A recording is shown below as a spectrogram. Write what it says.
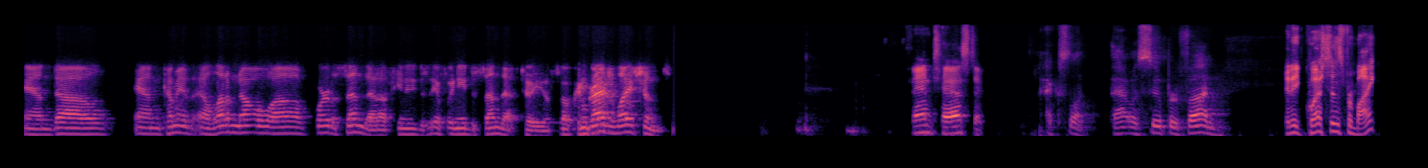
And, uh, and come in and uh, let them know uh, where to send that if you need to, if we need to send that to you. So congratulations. Fantastic. Excellent. That was super fun. Any questions for Mike?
